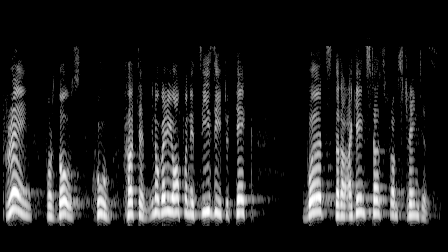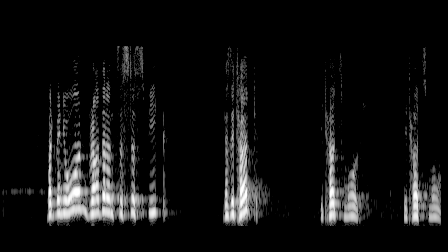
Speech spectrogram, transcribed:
praying for those who hurt him. You know, very often it's easy to take words that are against us from strangers. But when your own brother and sister speak, does it hurt? It hurts more. It hurts more.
